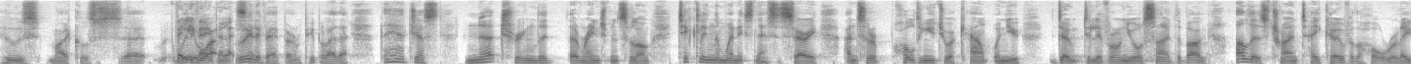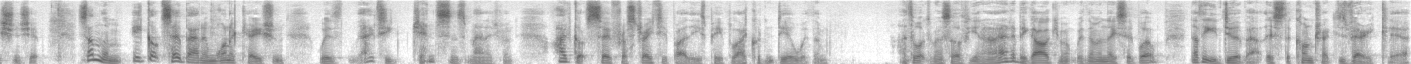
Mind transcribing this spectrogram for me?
who's Michael's uh, Weber, let's Willi Weber and people like that. They are just nurturing the arrangements along, tickling them when it's necessary, and sort of holding you to account when you don't deliver on your side of the bargain. Others try and take over the whole relationship. Some of them, it got so bad on one occasion with actually Jenson's management. I've got so frustrated by these people, I couldn't deal with them. I thought to myself, you know, I had a big argument with them, and they said, well, nothing you do about this. The contract is very clear.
